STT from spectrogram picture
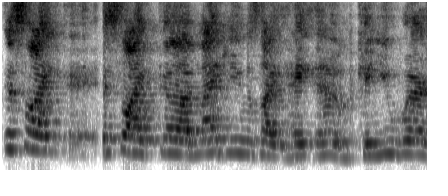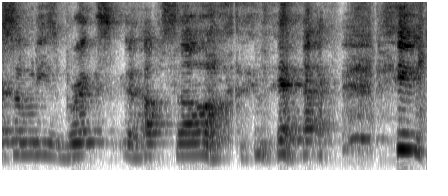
It's like it's like uh, Nike was like, "Hey, can you wear some of these bricks and help sell them?" he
